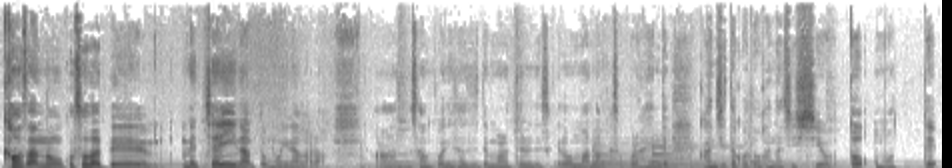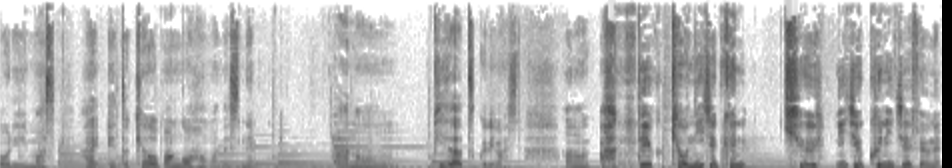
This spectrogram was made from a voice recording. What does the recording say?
カオさんの子育てめっちゃいいなと思いながらあの参考にさせてもらってるんですけどまあなんかそこら辺で感じたことをお話ししようと思っております。はいえっ、と今日晩ご飯はですねあのピザ作りました。あのあっていうか今日29 29日ですよね。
